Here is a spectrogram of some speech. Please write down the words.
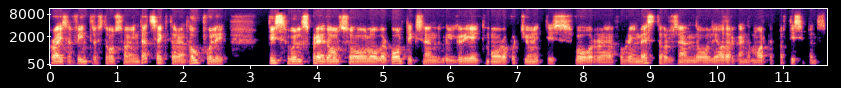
rise of interest also in that sector, and hopefully this will spread also all over Baltics and will create more opportunities for uh, for investors and all the other kind of market participants.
